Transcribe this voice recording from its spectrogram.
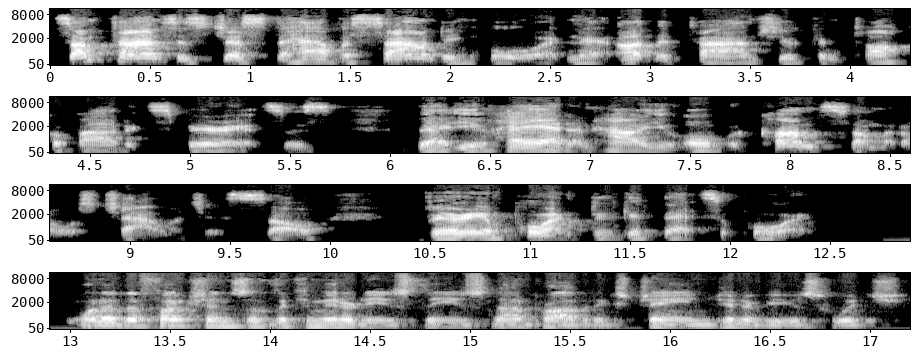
Sometimes it's just to have a sounding board, and at other times you can talk about experiences that you've had and how you overcome some of those challenges. So, very important to get that support. One of the functions of the communities, these nonprofit exchange interviews, which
